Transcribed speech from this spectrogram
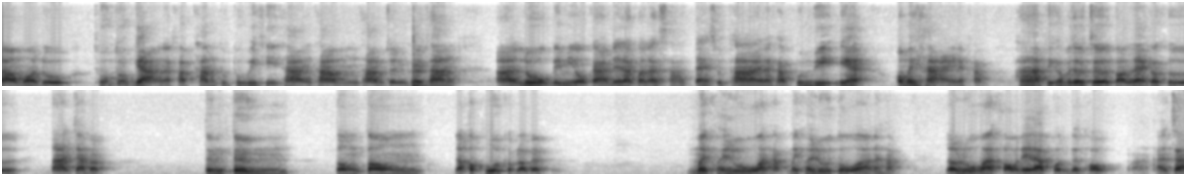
ดาวหมอดูทุกๆอย่างนะครับทำทุก ๆ วิถีทางทำทำจนกระทั่งลูกได้มีโอกาสได้รับการรักษาแต่สุดท้ายนะครับ คุณวิเนี่ยก็ไม่หายนะครับ ภาพที่ข้าพเจ้าเจอตอนแรกก็คือ ตาจะแบบตึงๆตรงๆ แล้วก็พูดกับเราแบบ ไม่ค่อยรู้อะครับ ไม่ค่อยรู้ตัวนะครับ เรารู้ว่าเขาได้รับผลกระทบอาจจะ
